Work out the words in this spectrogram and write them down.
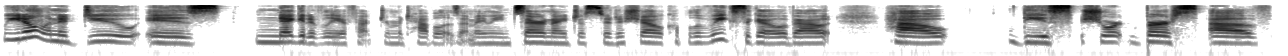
what you don't want to do is negatively affect your metabolism. I mean, Sarah and I just did a show a couple of weeks ago about how these short bursts of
